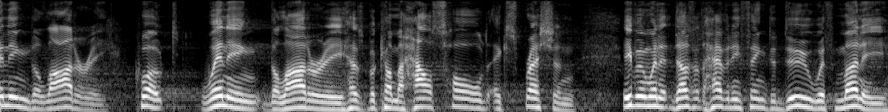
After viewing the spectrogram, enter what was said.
Winning the lottery. Quote, winning the lottery has become a household expression, even when it doesn't have anything to do with money.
